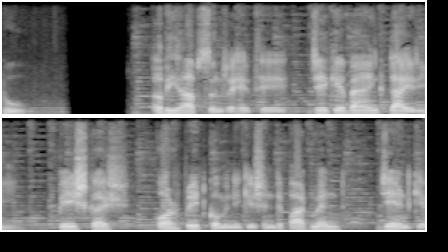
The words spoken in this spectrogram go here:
two. अभी आप सुन रहे थे जेके बैंक डायरी पेशकश corporate communication department J and K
